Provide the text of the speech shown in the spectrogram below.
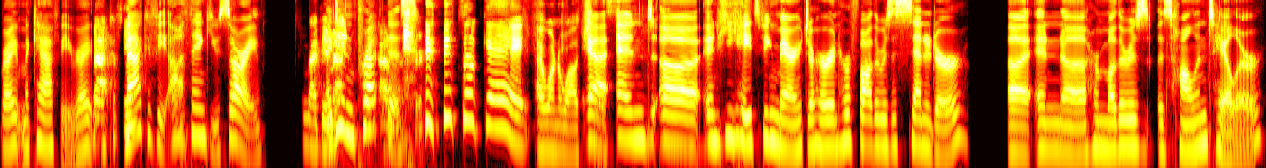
Right, McAfee. Right, McAfee? McAfee. Oh, thank you. Sorry. I didn't prep I'm this. sure. it's okay. I want to watch Yeah, this. and uh, and he hates being married to her. And her father is a senator, uh, and uh, her mother is is Holland Taylor.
